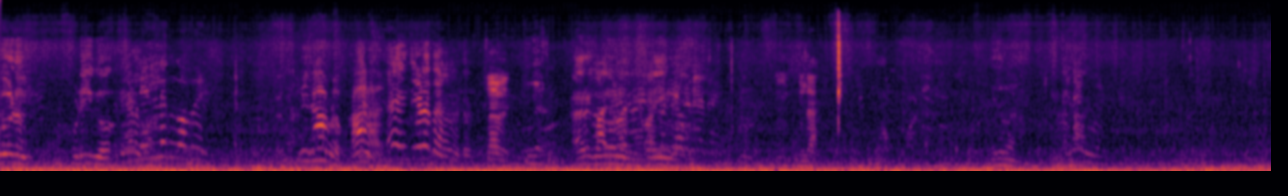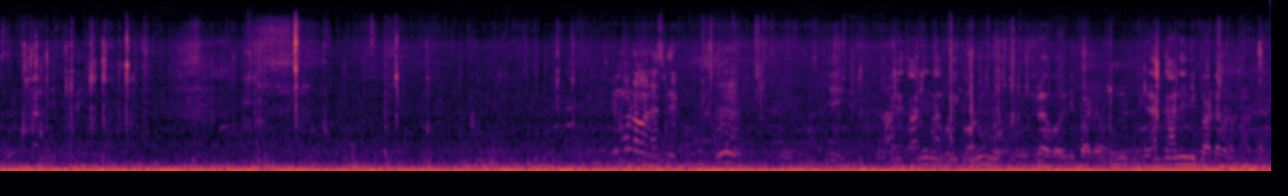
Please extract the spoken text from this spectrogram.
வேணும். நெல்லுங்கோவில் அதுக்கு வேணும் இது வேணும் எனக்காண்டி நான் குடிக்கணும் இதில் நிப்பாட்ட எனக்காண்டி நிப்பாட்ட விட மாட்டேன்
